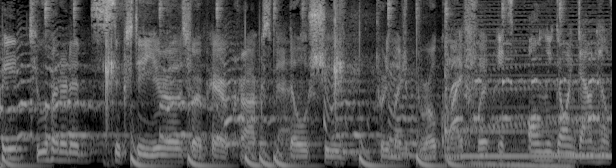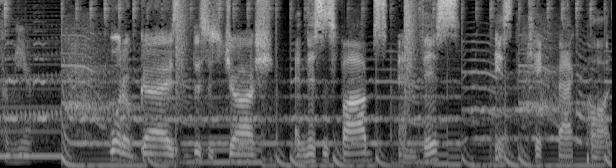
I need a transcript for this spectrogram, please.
paid 260 euros for a pair of Crocs, man. Those shoes pretty much broke my foot. It's only going downhill from here. What up, guys? This is Josh. And this is Fabs, and this is the Kickback Pod.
